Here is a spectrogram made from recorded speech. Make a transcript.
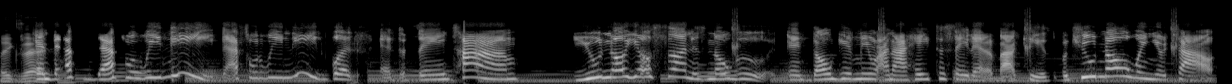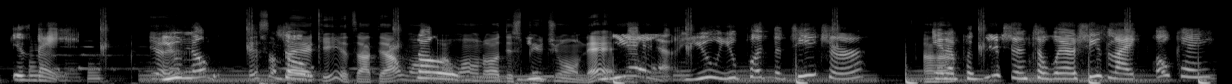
Exactly. And that's that's what we need. That's what we need. But at the same time, You know your son is no good. And don't get me wrong, and I hate to say that about kids, but you know when your child is bad. Yeah. You know. There's some so, bad kids out there. I won't so I won't uh, dispute you, you, on that. Yeah. You you put the teacher uh-huh. in a position to where she's like, okay,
